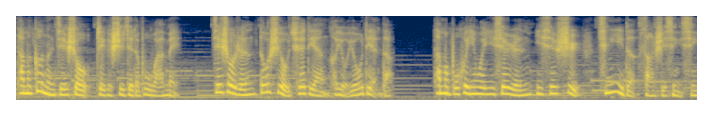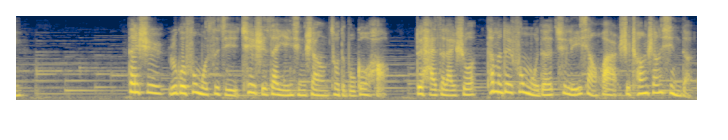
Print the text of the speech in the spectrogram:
他们更能接受这个世界的不完美，接受人都是有缺点和有优点的。他们不会因为一些人、一些事轻易的丧失信心。但是如果父母自己确实在言行上做得不够好，对孩子来说，他们对父母的去理想化是创伤性的。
